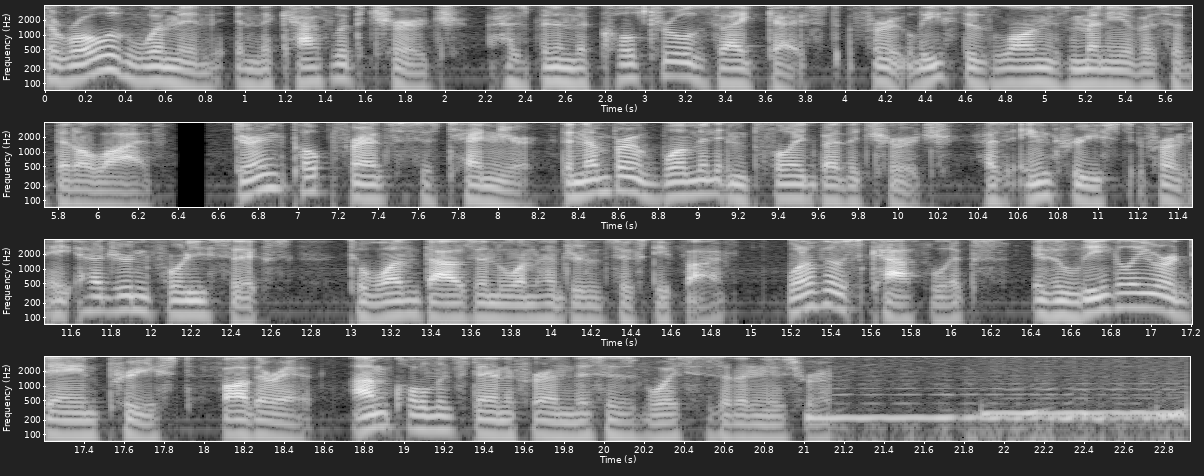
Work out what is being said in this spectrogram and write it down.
The role of women in the Catholic Church has been in the cultural zeitgeist for at least as long as many of us have been alive. During Pope Francis's tenure, the number of women employed by the Church has increased from 846 to 1,165. One of those Catholics is a legally ordained priest, Father Anne. I'm Coleman Stanifer, and this is Voices in the Newsroom.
